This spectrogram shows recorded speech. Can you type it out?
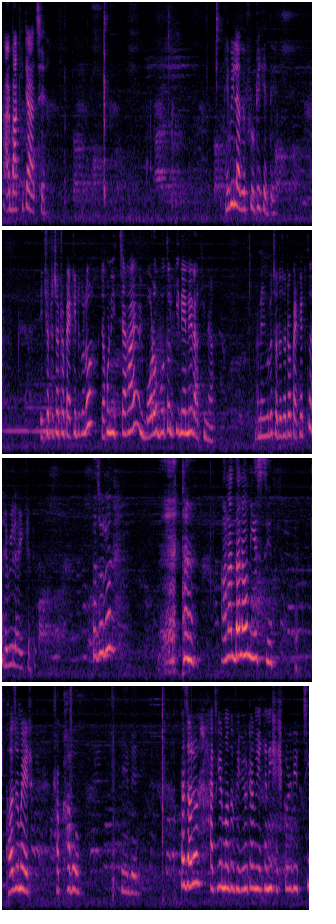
আর বাকিটা আছে। হেভি লাগে ফ্রুটি খেতে। এই ছোটো ছোটো প্যাকেটগুলো যখন ইচ্ছা হয়, ওই বড় বোতল কিনে এনে রাখি না। মানে এগুলো ছোটো ছোটো প্যাকেট তো হেভি লাগে খেতে। তা চলুন, আনার দানাও নিয়ে এসছি। হজমের, সব খাব। খেয়ে তা চলুন, আজকের মতো ভিডিওটা আমি এখানেই শেষ করে দিচ্ছি।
